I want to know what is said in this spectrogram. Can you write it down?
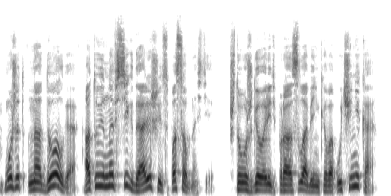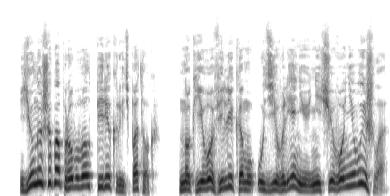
может надолго, а то и навсегда лишить способности. Что уж говорить про слабенького ученика. Юноша попробовал перекрыть поток. Но к его великому удивлению ничего не вышло.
